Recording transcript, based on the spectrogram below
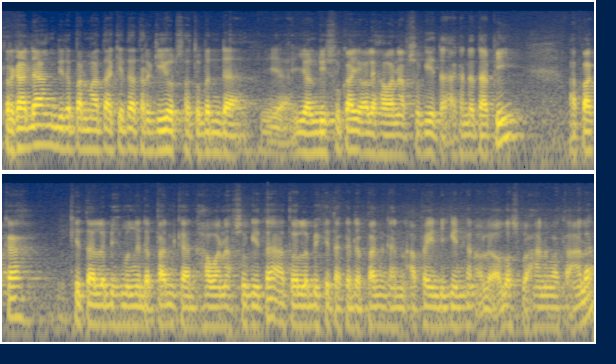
Terkadang di depan mata kita tergiur satu benda ya, yang disukai oleh hawa nafsu kita. Akan tetapi, apakah kita lebih mengedepankan hawa nafsu kita atau lebih kita kedepankan apa yang diinginkan oleh Allah Subhanahu wa taala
